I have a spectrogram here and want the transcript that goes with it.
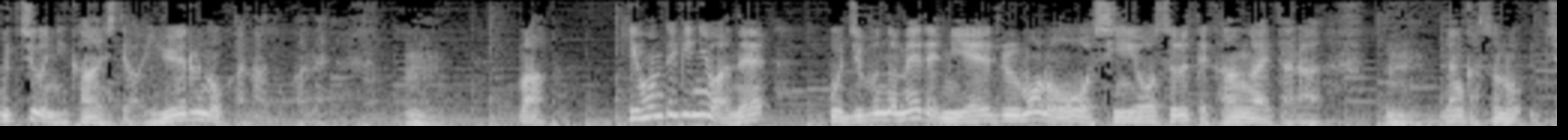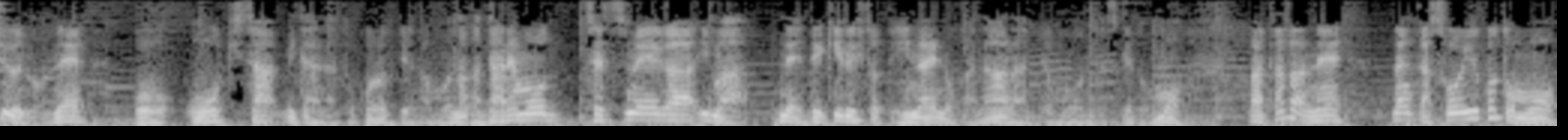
宇宙に関しては言えるのかなとかね。うん。まあ、基本的にはね、こう自分の目で見えるものを信用するって考えたら、うん、なんかその宇宙のね、こう、大きさみたいなところっていうのはもうなんか誰も説明が今ね、できる人っていないのかななんて思うんですけども、まあただね、なんかそういうことも、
